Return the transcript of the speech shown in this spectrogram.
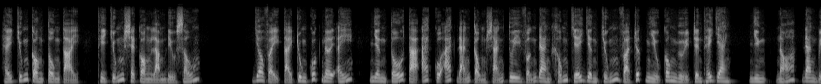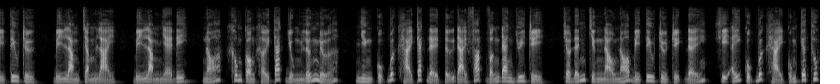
Hễ chúng còn tồn tại, thì chúng sẽ còn làm điều xấu. Do vậy tại Trung Quốc nơi ấy, nhân tố tà ác của ác đảng Cộng sản tuy vẫn đang khống chế dân chúng và rất nhiều con người trên thế gian, nhưng nó đang bị tiêu trừ, bị làm chậm lại, bị làm nhẹ đi, nó không còn khởi tác dụng lớn nữa, nhưng cuộc bức hại các đệ tử Đại Pháp vẫn đang duy trì, cho đến chừng nào nó bị tiêu trừ triệt để, khi ấy cuộc bức hại cũng kết thúc.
